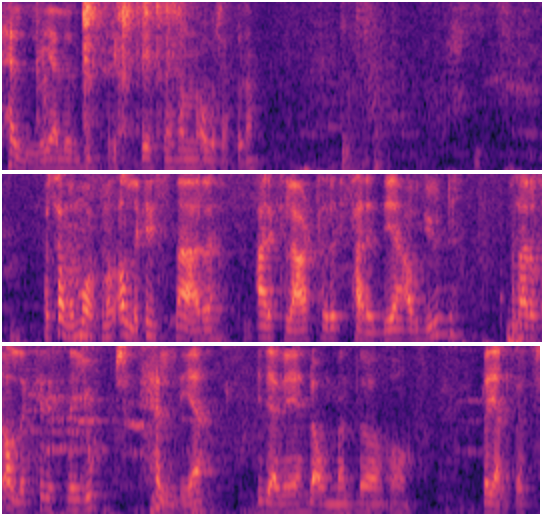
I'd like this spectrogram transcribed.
Hellig eller gudfryktig, som jeg kan oversette det. På samme måte som at alle kristne er erklært rettferdige av Gud, så er også alle kristne gjort hellige idet vi ble omvendt og, og ble gjenfødt.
